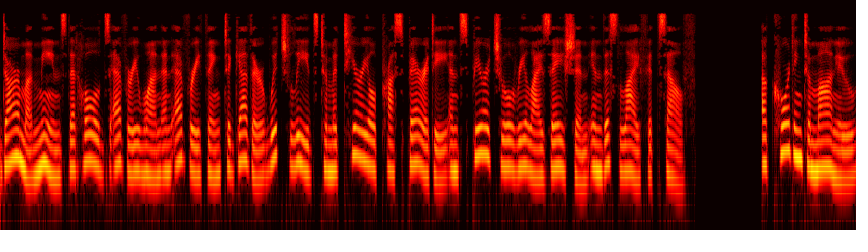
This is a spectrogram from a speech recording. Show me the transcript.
Dharma means that holds everyone and everything together, which leads to material prosperity and spiritual realization in this life itself. According to Manu,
